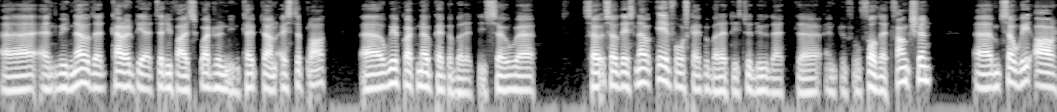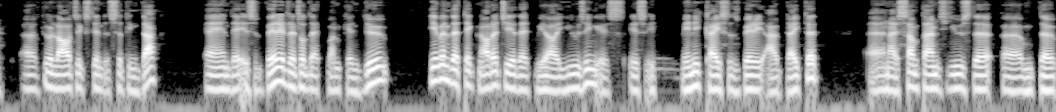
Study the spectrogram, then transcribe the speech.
Uh, and we know that currently at 35 Squadron in Cape Town, Ysterplaat, uh, we've got no capabilities. So, uh, so, so there's no Air Force capabilities to do that uh, and to fulfill that function. Um, so we are, uh, to a large extent, a sitting duck, and there is very little that one can do. Even the technology that we are using is, is in many cases very outdated and I sometimes use the um, the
